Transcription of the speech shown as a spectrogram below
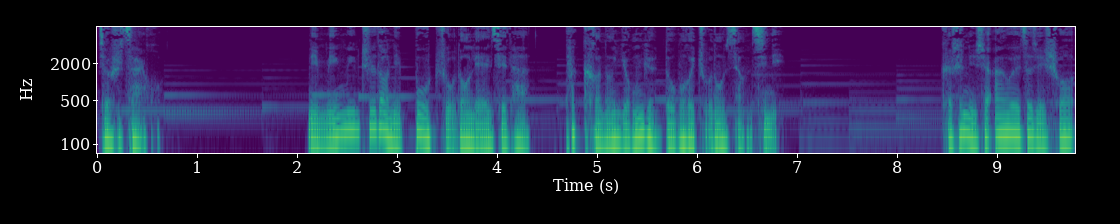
就是在乎。你明明知道你不主动联系他，他可能永远都不会主动想起你。可是你却安慰自己说，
